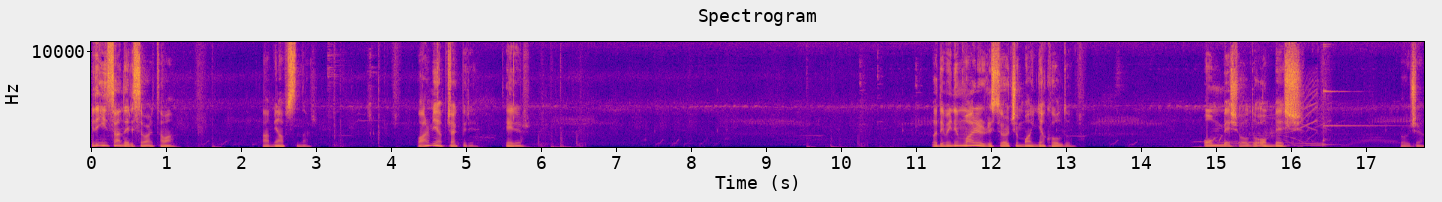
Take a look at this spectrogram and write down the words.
Bir de insan derisi var. Tamam. Tamam yapsınlar. Var mı yapacak biri? Taylor. Vadime'nin var ya research'ı manyak oldu. 15 oldu 15. Roja.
